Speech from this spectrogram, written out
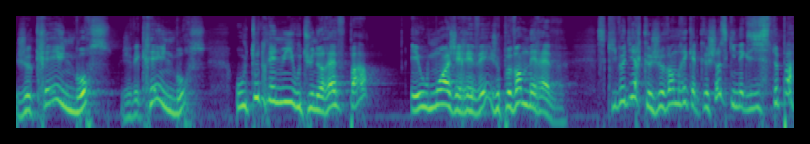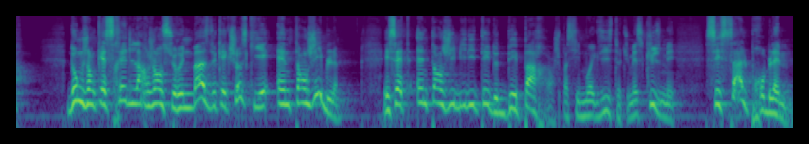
je crée une bourse, je vais créer une bourse où toutes les nuits où tu ne rêves pas et où moi j'ai rêvé, je peux vendre mes rêves. Ce qui veut dire que je vendrai quelque chose qui n'existe pas. Donc j'encaisserai de l'argent sur une base de quelque chose qui est intangible. Et cette intangibilité de départ, je ne sais pas si le mot existe, tu m'excuses, mais c'est ça le problème.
